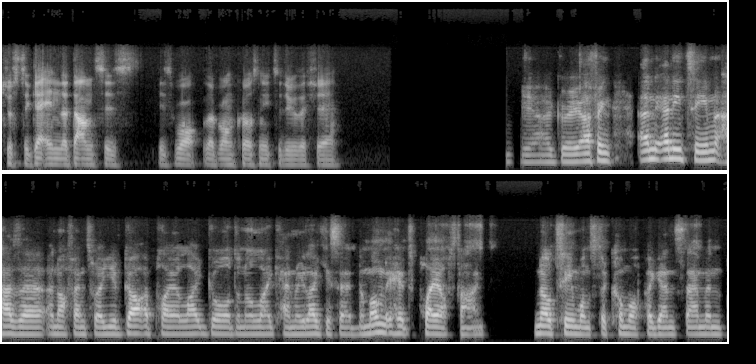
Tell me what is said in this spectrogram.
just to get in the dance is, is what the Broncos need to do this year. Yeah, I agree. I think any any team that has a, an offense where you've got a player like Gordon or like Henry, like you said, the moment it hits playoff time, no team wants to come up against them. And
